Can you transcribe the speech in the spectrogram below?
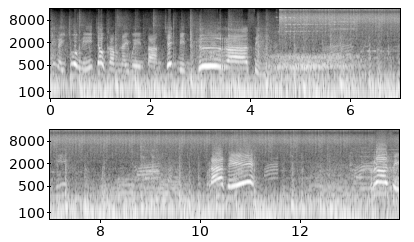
ที่ในช่วงนี้เจ้ากรรมนายเวรตามเช็คบินคือราศีราศีราศี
